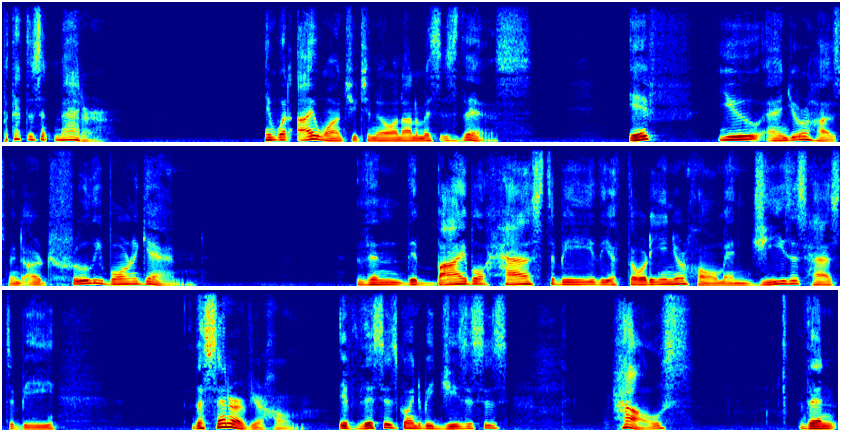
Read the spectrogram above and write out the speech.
But that doesn't matter and what I want you to know, Anonymous, is this. If you and your husband are truly born again, then the Bible has to be the authority in your home, and Jesus has to be the center of your home. If this is going to be Jesus' house, then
